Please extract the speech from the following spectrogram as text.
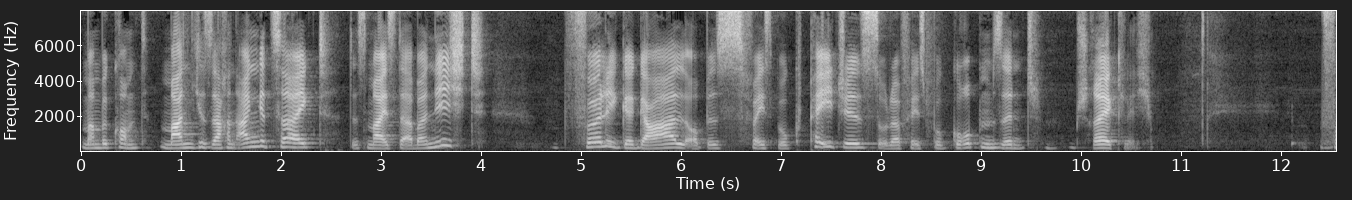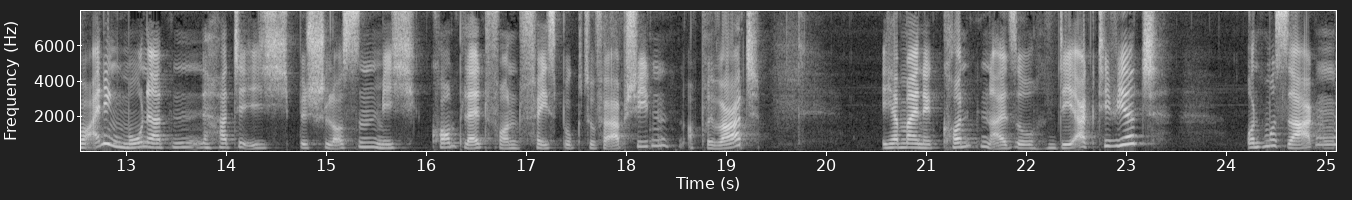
Man bekommt manche Sachen angezeigt, das meiste aber nicht. Völlig egal, ob es Facebook-Pages oder Facebook-Gruppen sind. Schrecklich. Vor einigen Monaten hatte ich beschlossen, mich komplett von Facebook zu verabschieden, auch privat. Ich habe meine Konten also deaktiviert und muss sagen,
